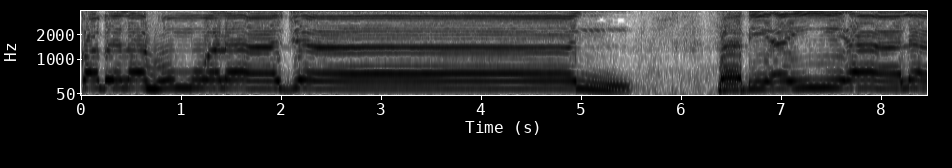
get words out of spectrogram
قبلهم ولا جان فبأي آلاء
